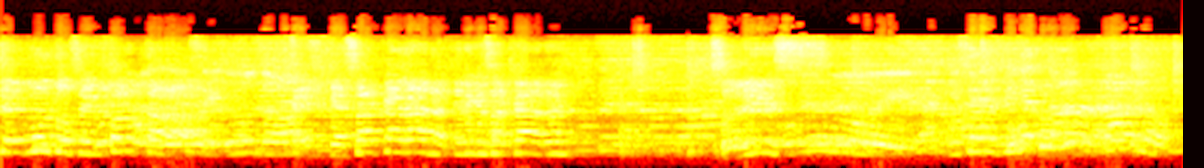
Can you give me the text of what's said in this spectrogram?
segundos se empata. El que saca gana, tiene que sacar. ¿eh? Solís. Uy, aquí se define todo, Pablo.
